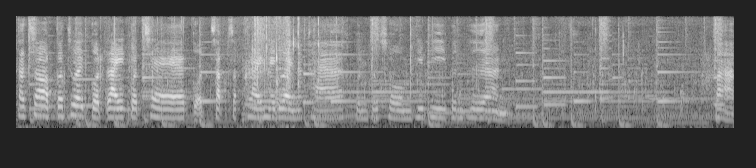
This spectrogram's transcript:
ถ้าชอบก็ช่วยกดไลค์ กดแชร์ กด Subscribe ให้ด้วยนะคะ คุณผู้ชมพี่ๆเพื่อนๆ ฝาก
